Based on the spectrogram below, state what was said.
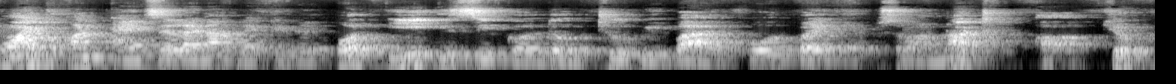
point on axial line of electric dipole E is equal to 2p by 4 pi epsilon naught r cube.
